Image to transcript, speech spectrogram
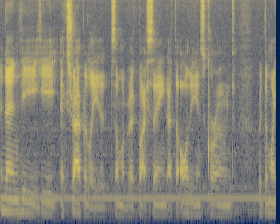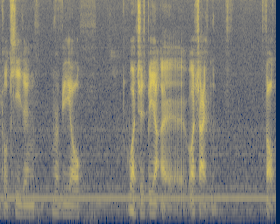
And then he, he extrapolated some of it by saying that the audience groaned with the Michael Keaton reveal, which is beyond, uh, which I felt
